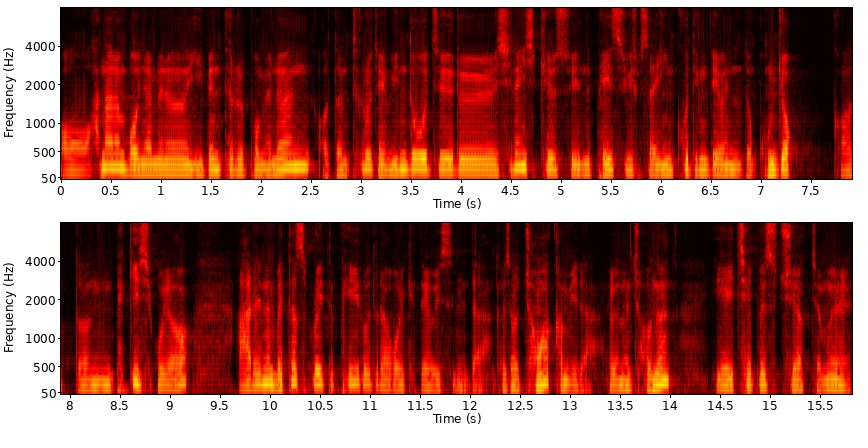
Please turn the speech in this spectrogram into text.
어, 하나는 뭐냐면은 이벤트를 보면은 어떤 Trojan Windows를 실행시킬 수 있는 Base64 인코딩 되어 있는 어떤 공격 어떤 패킷이고요. 아래는 Metasploit payload라고 이렇게 되어 있습니다. 그래서 정확합니다. 여기는 저는 이 HFS 취약점을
